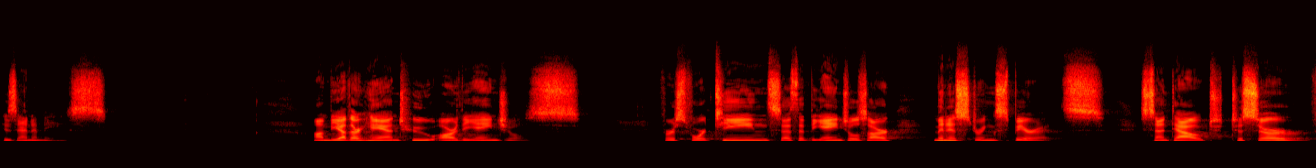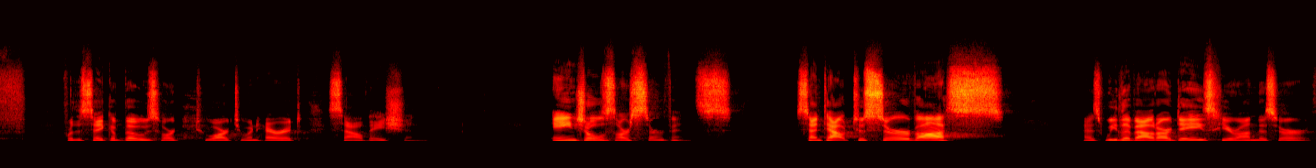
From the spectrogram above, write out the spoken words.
his enemies. On the other hand, who are the angels? Verse 14 says that the angels are ministering spirits sent out to serve for the sake of those who are, to inherit salvation. Angels are servants sent out to serve us as we live out our days here on this earth.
